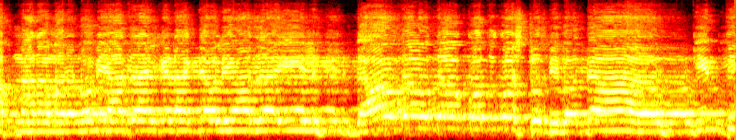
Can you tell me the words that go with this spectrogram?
আপনার আমার নবী আজরাইলকে ডাক দাও, লি আজরাইল দাও দাও দাও, কত কষ্ট দিবা দাও। কিন্তু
